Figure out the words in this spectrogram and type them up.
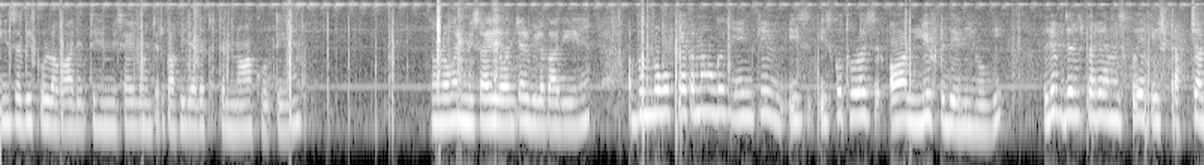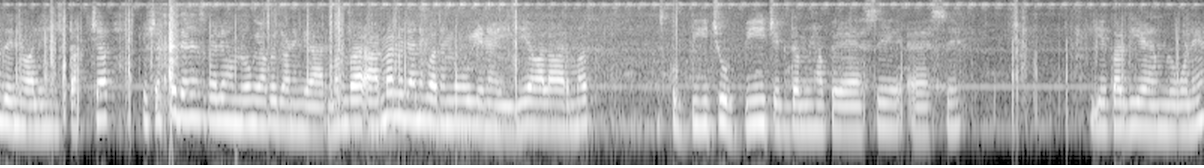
इन सभी को लगा देते हैं। मिसाइल लॉन्चर काफ़ी ज़्यादा खतरनाक होते हैं। तो हम लोगों ने मिसाइल लॉन्चर भी लगा दिए हैं। अब हम लोगों को क्या करना होगा कि इनके इस, इसको थोड़ा सा और लिफ्ट देनी होगी। लिफ्ट देने से पहले हम इसको एक स्ट्रक्चर देने वाले हैं। स्ट्रक्चर स्ट्रक्चर देने से पहले हम लोग यहाँ पे जानेंगे आर्मर पर आर्मर में जाने के बाद हम लोग को लेना है ये वाला आर्मर इसको बीचों बीच एकदम यहाँ पे ऐसे ऐसे। ये कर दिया है हम लोगों ने।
